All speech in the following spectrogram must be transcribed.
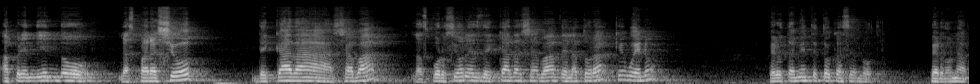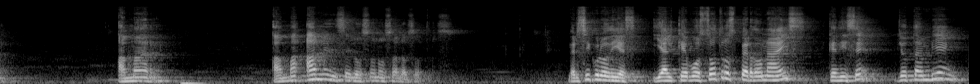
aprendiendo las parashot de cada Shabbat, las porciones de cada Shabbat de la Torah, qué bueno, pero también te toca hacer lo otro, perdonar, amar, ama, los unos a los otros. Versículo 10. Y al que vosotros perdonáis, ¿qué dice? Yo también.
